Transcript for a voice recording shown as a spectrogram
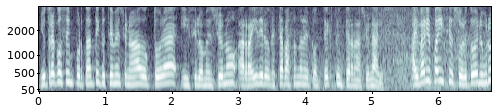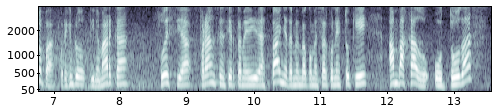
Y otra cosa importante que usted mencionaba, doctora, y se lo menciono a raíz de lo que está pasando en el contexto internacional. Hay varios países, sobre todo en Europa, por ejemplo, Dinamarca, Suecia, Francia en cierta medida, España también va a comenzar con esto, que han bajado o todas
